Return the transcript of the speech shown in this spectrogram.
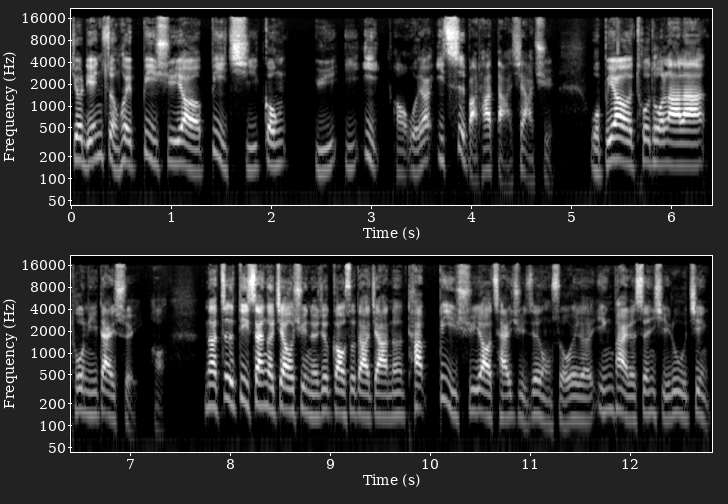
就联准会必须要毕其功于一役。好，我要一次把它打下去，我不要拖拖拉拉、拖泥带水。好，那这第三个教训呢，就告诉大家呢，他必须要采取这种所谓的鹰派的升息路径，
